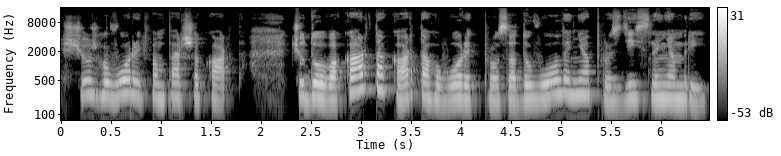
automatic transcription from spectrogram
Що ж говорить вам перша карта? Чудова карта. Карта говорить про задоволення, про здійснення мрій.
